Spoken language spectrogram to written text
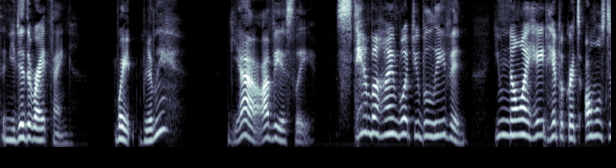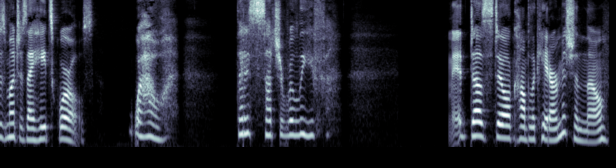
then you did the right thing. Wait, really? Yeah, obviously. Stand behind what you believe in. You know I hate hypocrites almost as much as I hate squirrels. Wow. That is such a relief. It does still complicate our mission, though.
